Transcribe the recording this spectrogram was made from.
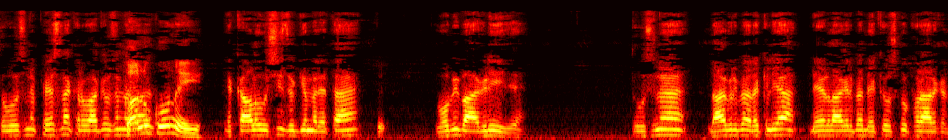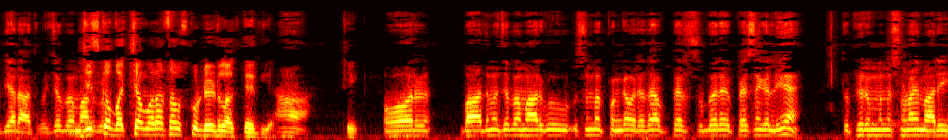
तो वो उसने फैसला करवा के उसने कालू कौन है ये? ये कालू उसी जुग्गे में रहता है। वो भी बागड़ी ही है। तो उसने लाख रुपया रख लिया डेढ़ लाख रुपया देके उसको फरार कर दिया रात को। जब जिसका बच्चा मरा था उसको डेढ़ लाख दे दिया। हाँ। ठीक। और बाद में जब हमारे को उसमें पंगा हो रहा था फिर सुबह पैसे के लिए तो फिर मैंने सुनाई मारी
